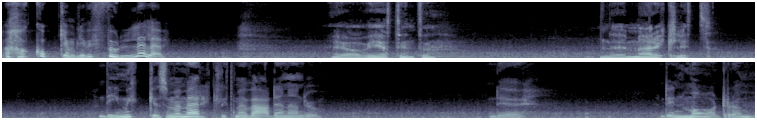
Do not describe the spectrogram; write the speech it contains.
Har kocken blivit full eller? Jag vet inte. Det är märkligt. Det är mycket som är märkligt med världen, Andrew. Det... Det är en mardröm.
